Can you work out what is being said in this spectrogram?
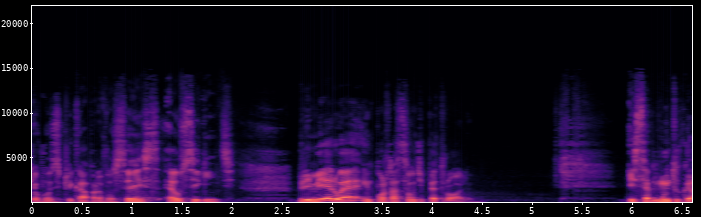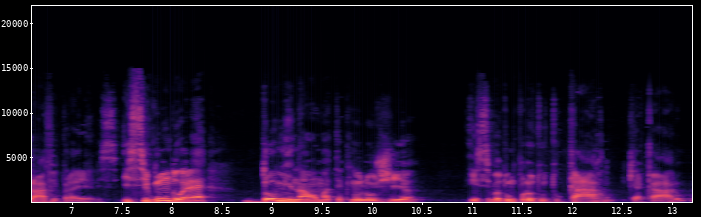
que eu vou explicar para vocês é o seguinte: primeiro é importação de petróleo. Isso é muito grave para eles. E segundo é dominar uma tecnologia em cima de um produto carro, que é caro,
